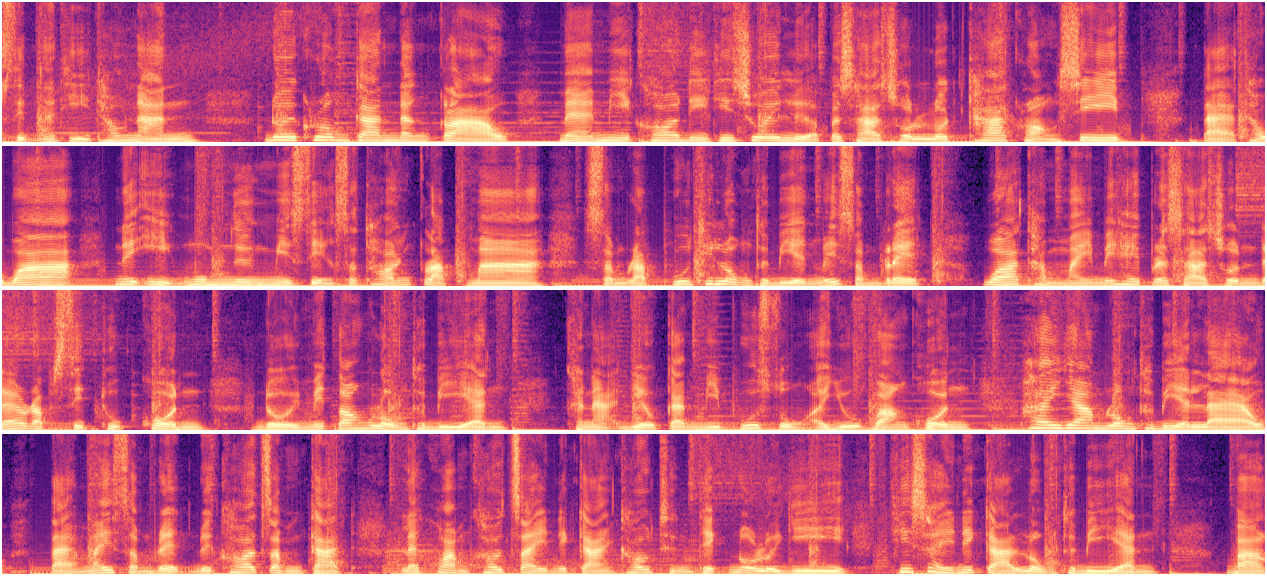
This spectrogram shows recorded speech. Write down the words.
30 นาทีเท่านั้นโดยโครงการดังกล่าว แม้มีข้อดีที่ช่วยเหลือประชาชนลดค่าครองชีพ แต่ทว่าในอีกมุมหนึงมีเสียงสะท้อนกลับมาสำหรับผู้ที่ลงทะเบียนไม่สำเร็จ ว่าทำไมไม่ให้ประชาชนได้รับสิทธิ์ทุกคน โดยไม่ต้องลงทะเบียน ขณะเดียวกันมีผู้สูงอายุบางคน พยายามลงทะเบียนแล้ว แต่ไม่สำเร็จด้วยข้อจำกัดกัด และความเข้าใจในการเข้าถึงเทคโนโลยีที่ใช้ในการลงทะเบียน บาง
